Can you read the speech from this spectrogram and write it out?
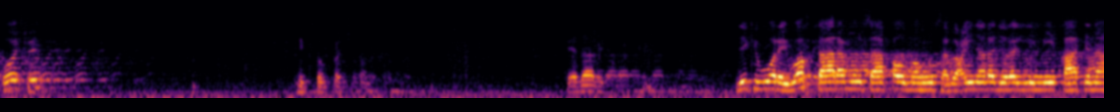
خو شوي 155 پیدا دی دیکھ وری وقت تار موسی قومه 70 رجلا لمیقاتنا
